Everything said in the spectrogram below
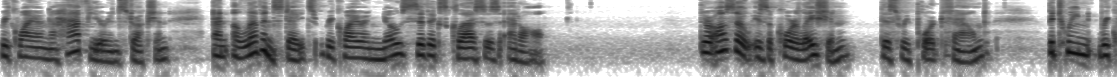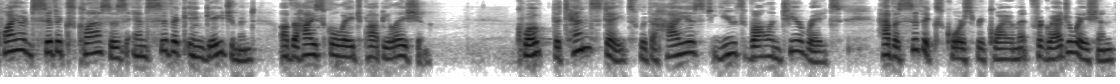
requiring a half year instruction, and 11 states requiring no civics classes at all. There also is a correlation, this report found, between required civics classes and civic engagement of the high school age population. Quote, the 10 states with the highest youth volunteer rates have a civics course requirement for graduation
